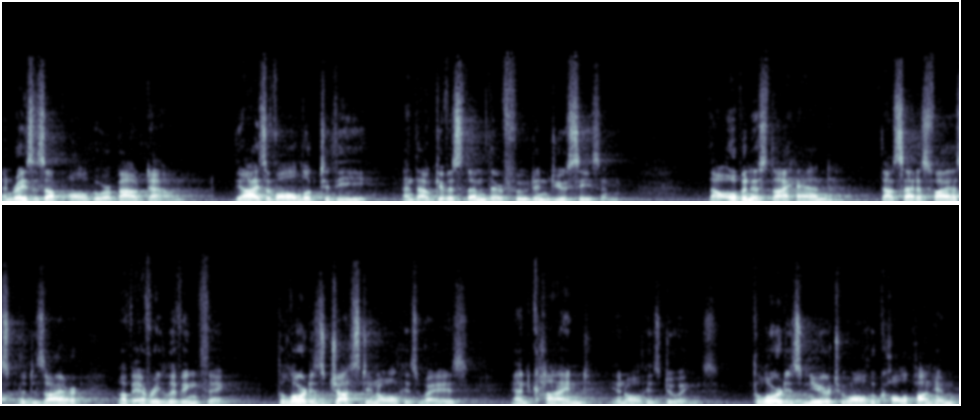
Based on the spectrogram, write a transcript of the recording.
and raises up all who are bowed down. The eyes of all look to thee, and thou givest them their food in due season. Thou openest thy hand, thou satisfiest the desire of every living thing. The Lord is just in all his ways and kind in all his doings. The Lord is near to all who call upon him,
